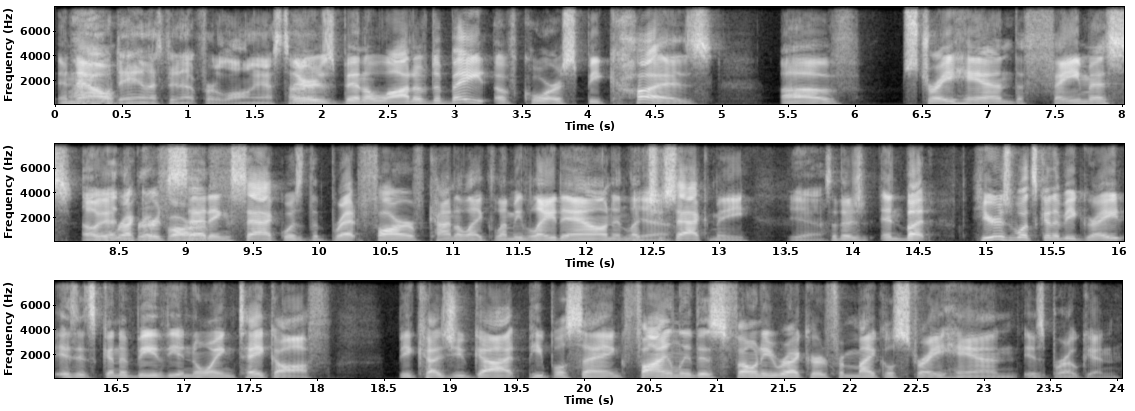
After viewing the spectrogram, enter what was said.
And Wow, now damn, that's been up for a long ass time. There's been a lot of debate, of course, because of Strahan, the famous Oh, yeah, record-setting sack was the Brett Favre kind of like, let me lay down and let Yeah. you sack me. yeah, So there's and but here's what's going to be great is it's going to be the annoying takeoff because you've got people saying finally this phony record from Michael Strahan is broken.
